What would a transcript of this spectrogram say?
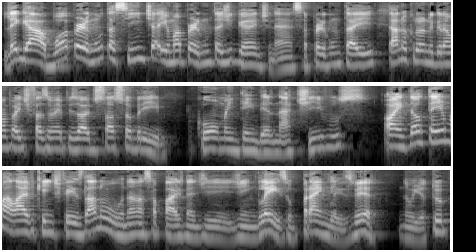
Legal, boa pergunta, Cíntia, e uma pergunta gigante, né? Essa pergunta aí tá no cronograma pra gente fazer um episódio só sobre como entender nativos Ó, então tem uma live que a gente fez lá no, na nossa página de, de inglês, o Pra Inglês Ver, no YouTube.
